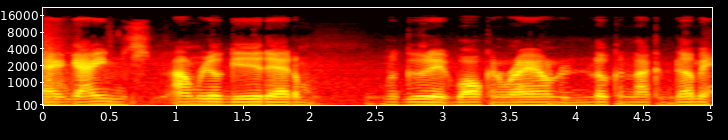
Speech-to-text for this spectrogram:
at games. I'm real good at them. I'm real good at walking around and looking like a dummy.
